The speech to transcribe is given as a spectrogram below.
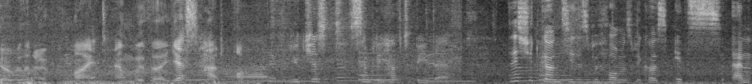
go with an open mind and with a yes hat on. You just simply have to be there. They should go and see this performance because it's an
